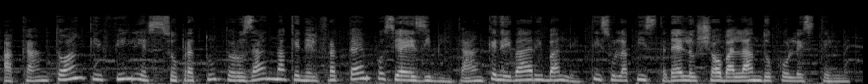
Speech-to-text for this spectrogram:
Accanto anche i figli e soprattutto Rosanna che nel frattempo si è esibita anche nei vari balletti sulla pista dello show Ballando con le stelle.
